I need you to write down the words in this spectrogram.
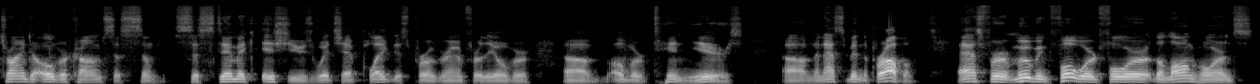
trying to overcome some systemic issues which have plagued this program for the over uh, over 10 years um, and that's been the problem as for moving forward for the longhorns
